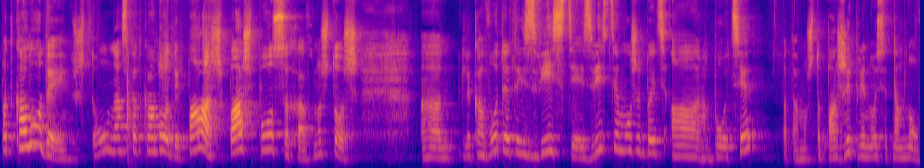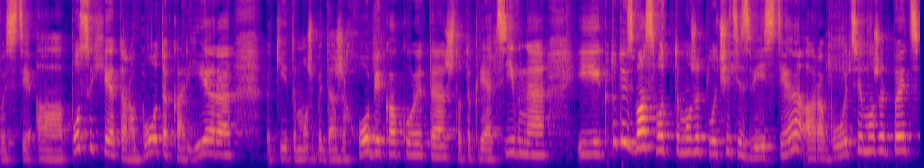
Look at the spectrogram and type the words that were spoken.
Под колодой. Что у нас под колодой? Паш, Паш Посохов. Ну что ж, для кого-то это известие. Известие может быть о работе, потому что пажи приносят нам новости. А посохи – это работа, карьера, какие-то, может быть, даже хобби какое-то, что-то креативное. И кто-то из вас вот может получить известие о работе, может быть.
